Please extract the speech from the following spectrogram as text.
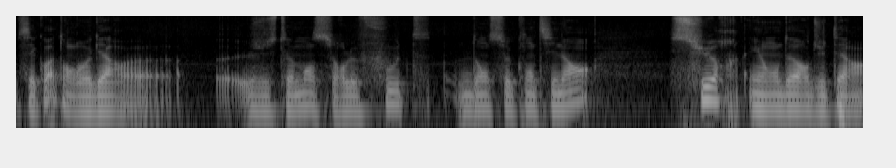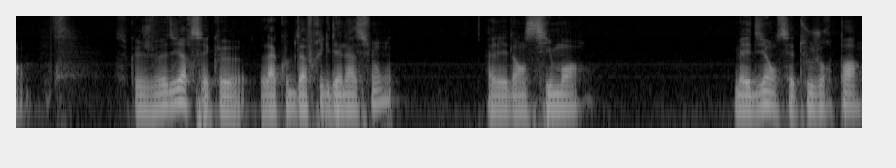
c'est quoi ton regard euh, justement sur le foot dans ce continent, sur et en dehors du terrain? Ce que je veux dire, c'est que la Coupe d'Afrique des Nations, elle est dans six mois. Mehdi, on ne sait toujours pas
